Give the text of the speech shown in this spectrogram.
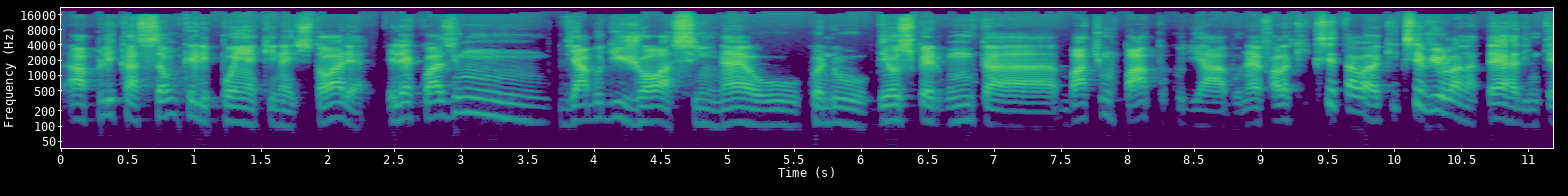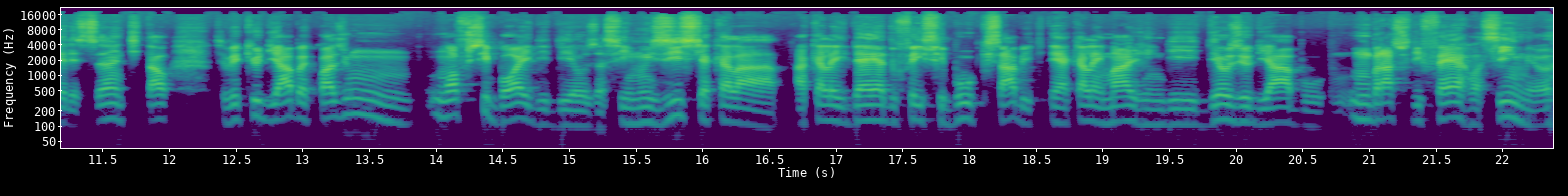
a aplicação que ele põe aqui na história, ele é quase um diabo de Jó, assim, né? O, quando Deus pergunta, bate um papo com o diabo, né? Fala, o que, que você tava, o que, que você viu lá na Terra de interessante e tal? Você vê que o diabo é quase um, um office boy de Deus, assim, não existe aquela, aquela ideia do Facebook, sabe? Que tem aquela imagem de Deus e o diabo, um braço de ferro, assim, meu.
